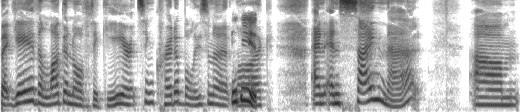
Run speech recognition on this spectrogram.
But yeah, the lugging of the gear, it's incredible, isn't it? it like is. and and saying that, um,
